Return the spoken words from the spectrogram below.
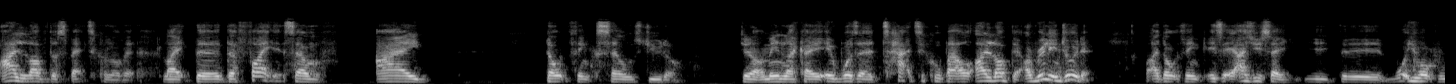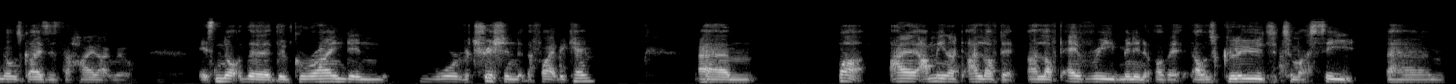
I love the spectacle of it. Like the the fight itself, I don't think sells judo. Do you know what I mean? Like I, it was a tactical battle. I loved it. I really enjoyed it. But I don't think it's as you say. You, the what you want from those guys is the highlight reel. It's not the the grinding war of attrition that the fight became. Um, but I, I mean, I, I loved it. I loved every minute of it. I was glued to my seat um,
